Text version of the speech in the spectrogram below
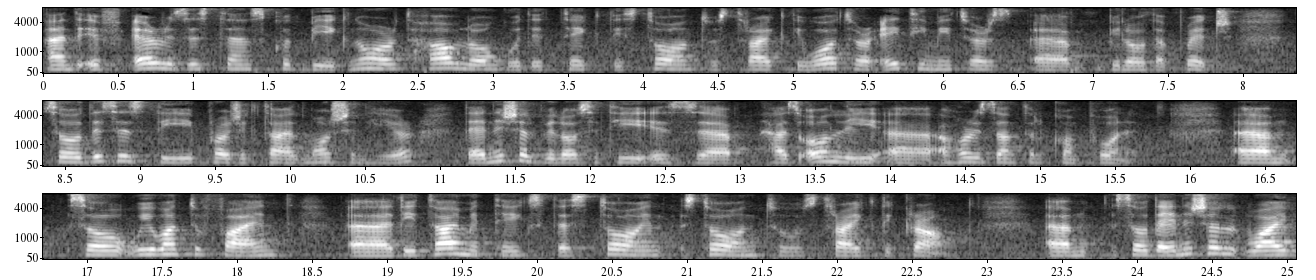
and if air resistance could be ignored, how long would it take the stone to strike the water 80 meters uh, below the bridge? So this is the projectile motion here. The initial velocity is, uh, has only uh, a horizontal component. Um, so we want to find uh, the time it takes the stone, stone to strike the ground. Um, so the initial y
